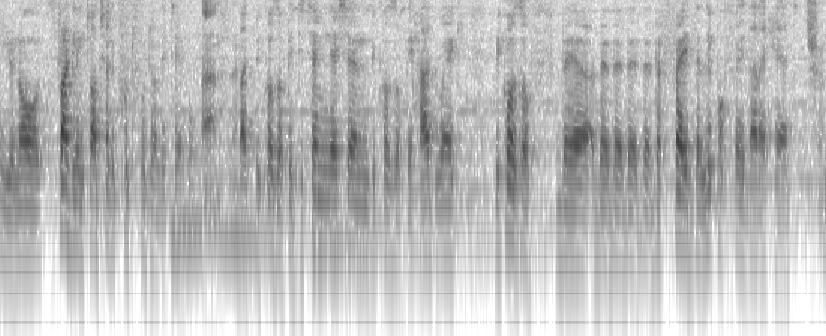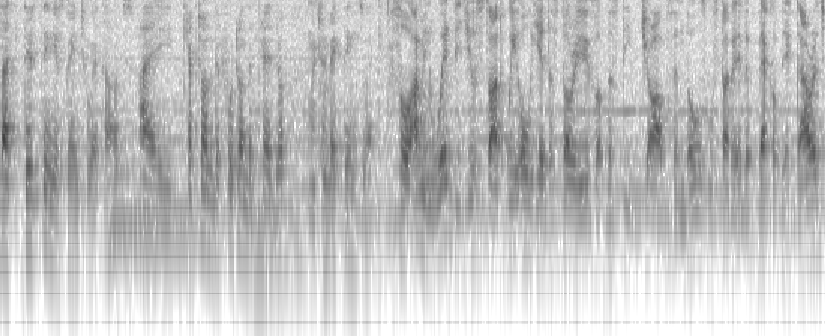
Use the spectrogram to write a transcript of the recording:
you know, struggling to actually put food on the table. But because of the determination, because of the hard work, because of the, the, the, the, the, faith, the leap of faith that I had, Sure. that this thing is going to work out, I kept on the foot on the pedal Okay. to make things work. So, I mean, where did you start? We all hear the stories of the Steve Jobs and those who started at the back of their garage.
